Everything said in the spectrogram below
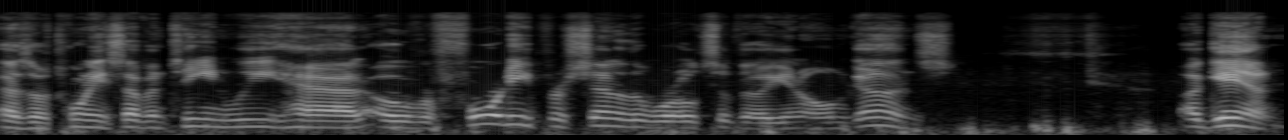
as of 2017, we had over 40% of the world's civilian owned guns. Again,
